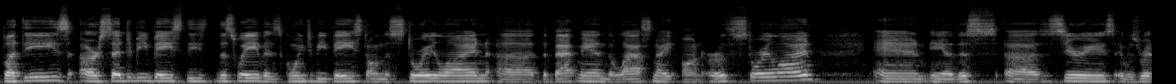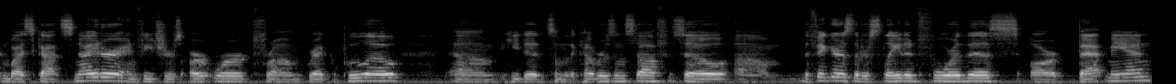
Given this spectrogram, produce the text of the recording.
But these are said to be based. These this wave is going to be based on the storyline, uh, the Batman: The Last Knight on Earth storyline, and you know this uh, series. It was written by Scott Snyder and features artwork from Greg Capullo. Um, he did some of the covers and stuff. So um, the figures that are slated for this are Batman,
